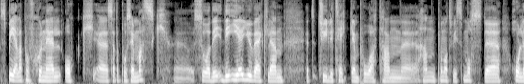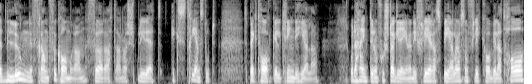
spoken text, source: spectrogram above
spela professionell och eh, sätta på sig mask. Eh, så det, det, är ju verkligen ett tydligt tecken på att han, eh, han på något vis måste hålla ett lugn framför kameran för att annars blir det ett extremt stort spektakel kring det hela. Och det här är inte de första grejerna. Det är flera spelare som Flick har velat ha.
